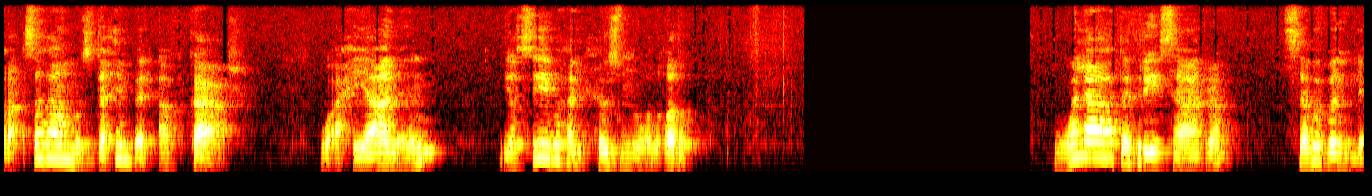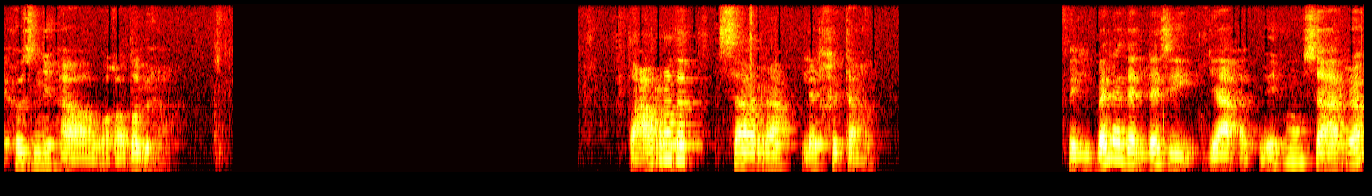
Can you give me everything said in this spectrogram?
رأسها مزدحم بالأفكار وأحيانا يصيبها الحزن والغضب. ولا تدري سارة سببا لحزنها وغضبها. تعرضت سارة للختان. في البلد الذي جاءت منه سارة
